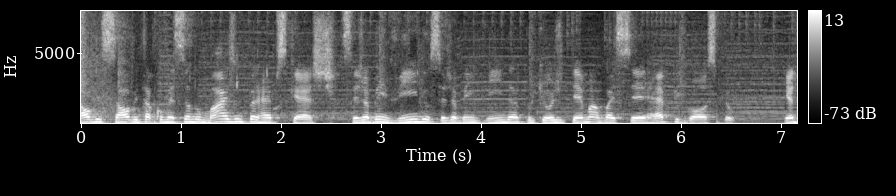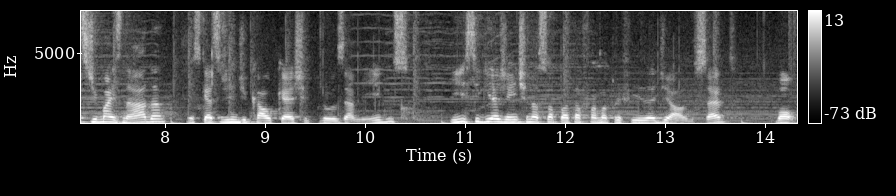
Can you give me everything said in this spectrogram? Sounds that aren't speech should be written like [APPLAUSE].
Salve, salve! Está começando mais um Perhaps Cast. Seja bem-vindo, seja bem-vinda, porque hoje o tema vai ser Rap Gospel. E antes de mais nada, não esquece de indicar o cast para os amigos e seguir a gente na sua plataforma preferida de áudio, certo? Bom,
